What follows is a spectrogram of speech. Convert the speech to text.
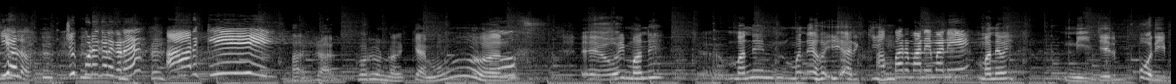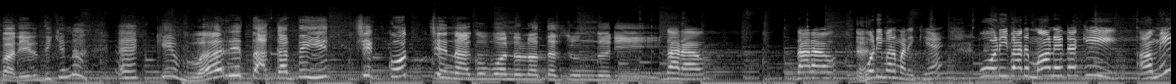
কি হলো? চুপ করে গেলে কেন হ্যাঁ? আর কি? আর রাগ করো না কেমন? ওই মানে মানে মানে ওই আর কি? আমার মানে মানে? মানে ওই নিজের পরিবারের দিকে না একেবারে তাকাতে ইচ্ছে করছে না গো বনলতা সুন্দরী। দাঁড়াও দাঁড়াও হ্যাঁ? পরিবার মানে কি হ্যাঁ? পরিবার মানেটা কি আমি?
